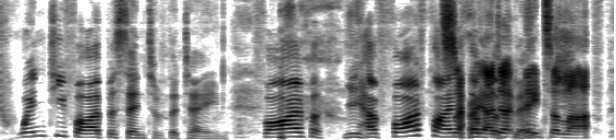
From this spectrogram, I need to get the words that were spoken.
25% of the team? Five. you have five players Sorry, on I don't bench. mean to laugh.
